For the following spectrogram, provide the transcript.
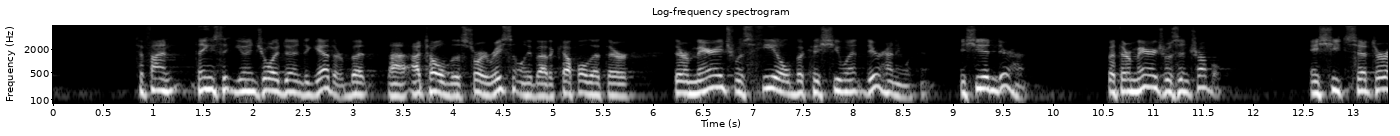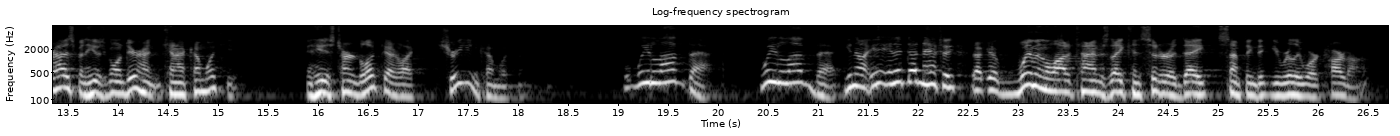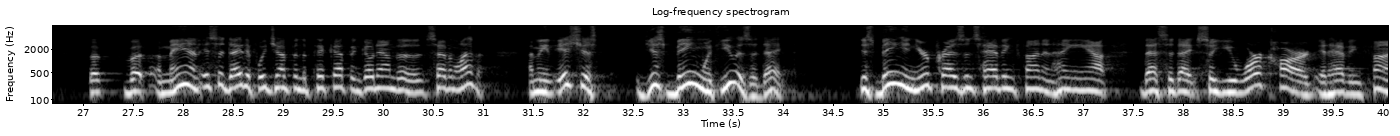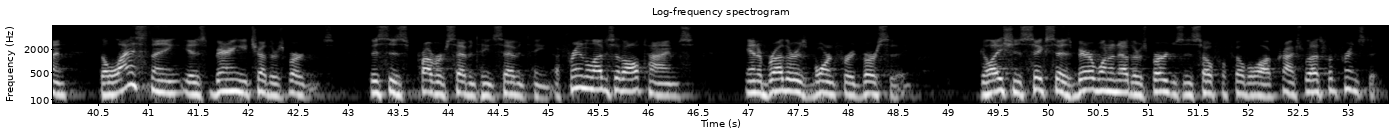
To find things that you enjoy doing together. But uh, I told the story recently about a couple that their, their marriage was healed because she went deer hunting with him. And she didn't deer hunt. But their marriage was in trouble. And she said to her husband, he was going deer hunting, Can I come with you? And he just turned and looked at her like, Sure, you can come with me. We love that. We love that. You know, and it doesn't have to, women a lot of times they consider a date something that you really worked hard on. But, but a man, it's a date if we jump in the pickup and go down to 7-Eleven. I mean, it's just, just being with you is a date. Just being in your presence, having fun and hanging out, that's a date. So you work hard at having fun. The last thing is bearing each other's burdens. This is Proverbs 17, 17. A friend loves at all times, and a brother is born for adversity. Galatians 6 says, bear one another's burdens and so fulfill the law of Christ. Well, that's what friends do.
